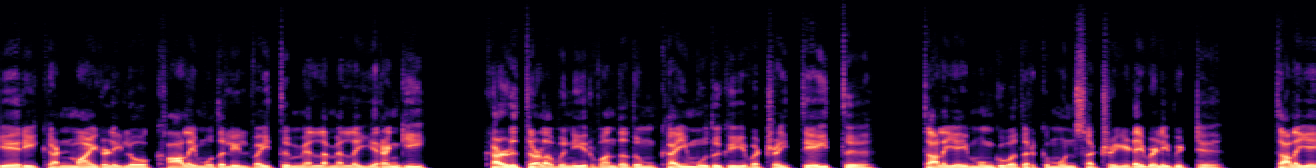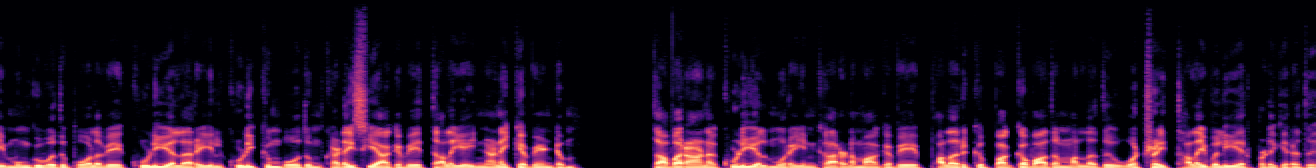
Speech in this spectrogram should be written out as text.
ஏரி கண்மாய்களிலோ காலை முதலில் வைத்து மெல்ல மெல்ல இறங்கி கழுத்தளவு நீர் வந்ததும் கைமுதுகு இவற்றை தேய்த்து தலையை முங்குவதற்கு முன் சற்று இடைவெளி விட்டு தலையை முங்குவது போலவே குளியல் அறையில் குளிக்கும் போதும் கடைசியாகவே தலையை நனைக்க வேண்டும். தவறான குளியல் முறையின் காரணமாகவே பலருக்கு பக்கவாதம் அல்லது ஒற்றை தலைவலி ஏற்படுகிறது.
